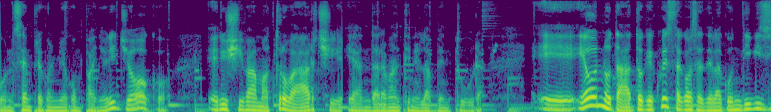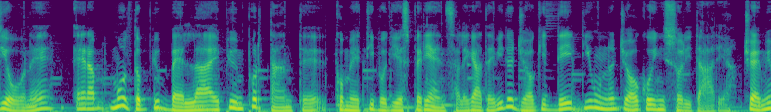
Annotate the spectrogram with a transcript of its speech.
con, sempre con il mio compagno di gioco e riuscivamo a trovarci e andare avanti nell'avventura. E, e, ho notato che questa cosa della condivisione era molto più bella e più importante come tipo di esperienza legata ai videogiochi de, di un gioco in solitaria. Cioè mi,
